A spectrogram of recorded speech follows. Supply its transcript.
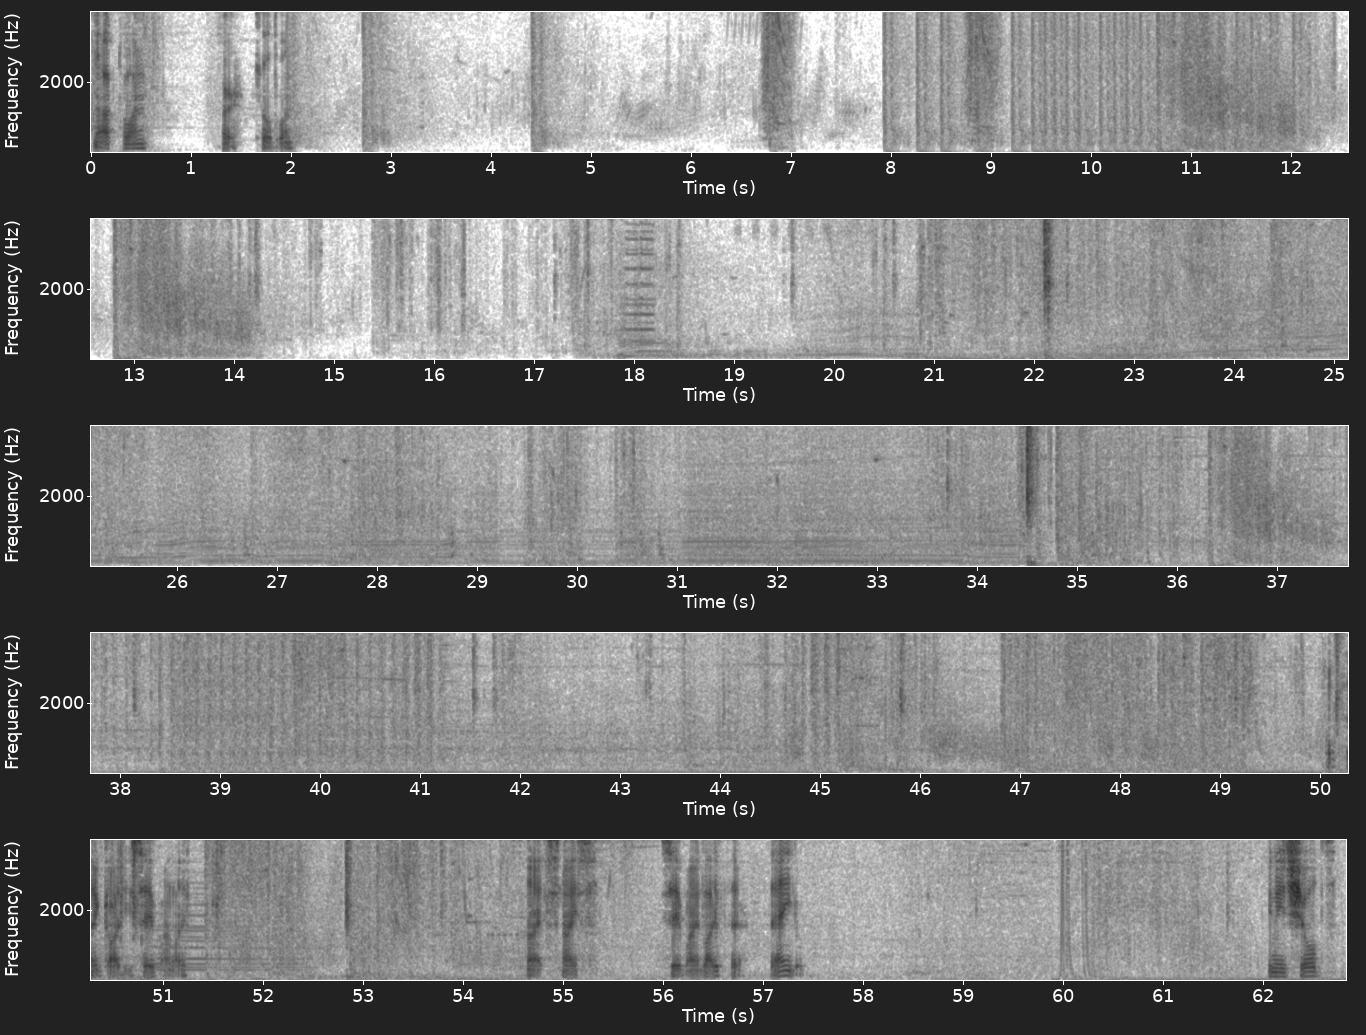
Knocked one. Or killed one. Oh, thank God you saved my life. Nice, nice. Saved my life there. Thank you. You need shields?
